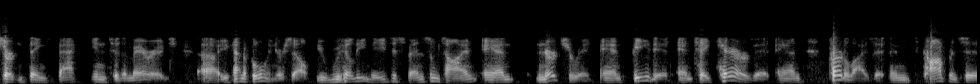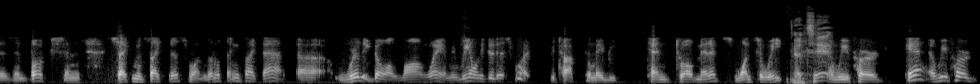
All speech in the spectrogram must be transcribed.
certain things back into the marriage, uh, you're kind of fooling yourself. You really need to spend some time and nurture it and feed it and take care of it and fertilize it. And conferences and books and segments like this one, little things like that, uh, really go a long way. I mean, we only do this, what? We talk for maybe 10, 12 minutes once a week. That's it. And we've heard, yeah, and we've heard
